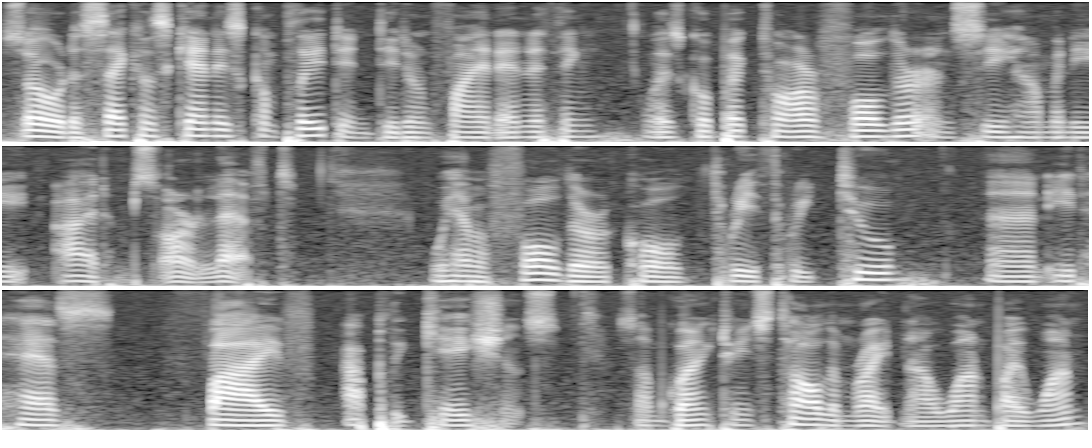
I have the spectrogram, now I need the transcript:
So the second scan is complete and didn't find anything. Let's go back to our folder and see how many items are left. We have a folder called 332 and it has five applications. So I'm going to install them right now one by one.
